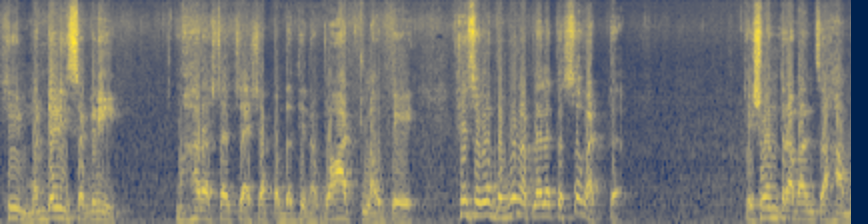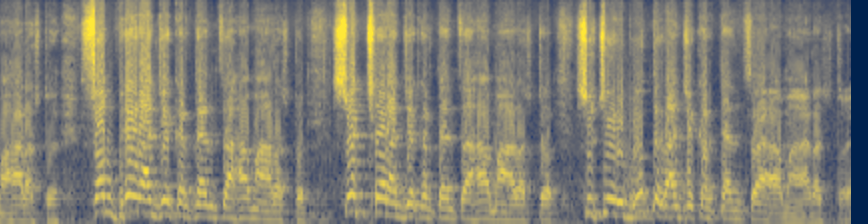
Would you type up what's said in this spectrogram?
ही मंडळी सगळी महाराष्ट्राची अशा पद्धतीनं वाट लावते. हे सगळं बघून आपल्याला कसं वाटतं? यशवंतरावांचा हा महाराष्ट्र सभ्य राज्यकर्त्यांचा हा महाराष्ट्र स्वच्छ राज्यकर्त्यांचा हा महाराष्ट्र सुचिरभूत राज्यकर्त्यांचा हा महाराष्ट्र.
